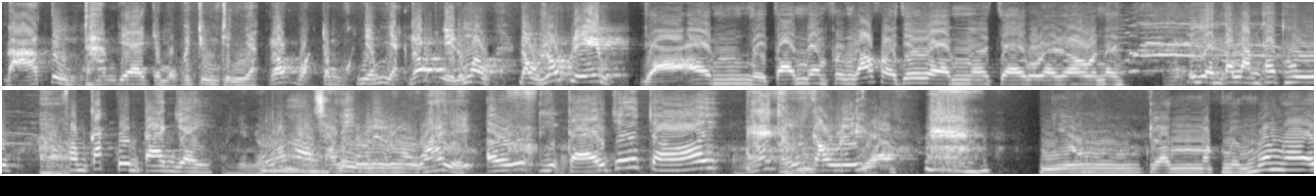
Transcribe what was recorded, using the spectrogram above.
đã từng tham gia trong một cái chương trình nhạc rock Hoặc trong một nhóm nhạc rock gì đúng không? Đầu rock đi em. Dạ em thì tên em Phương Gốc thôi chứ em ờ, chơi bolero anh ơi. Bây giờ người ta làm tattoo À. phong cách của người ta như vậy Nhìn nó đúng không? sao thì bolero quá vậy? Ừ thì kệ chứ trời ơi. Hát thử câu đi. Dạ. Nhiều lần ngập ngừng muốn nói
